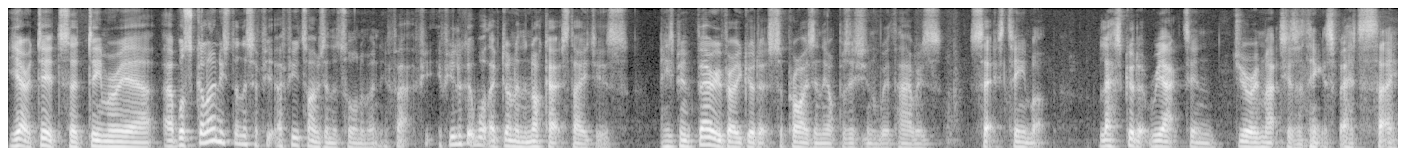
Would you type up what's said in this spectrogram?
Yeah, it did. So Di Maria. Uh, well, Scaloni's done this a few, a few times in the tournament. In fact, if you, if you look at what they've done in the knockout stages, he's been very, very good at surprising the opposition with how he's set his team up. Less good at reacting during matches, I think it's fair to say.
